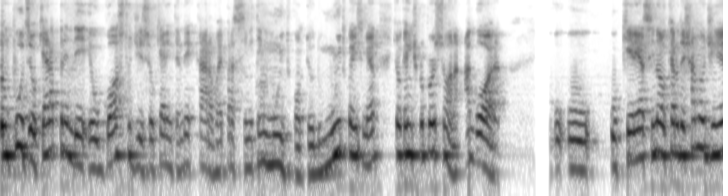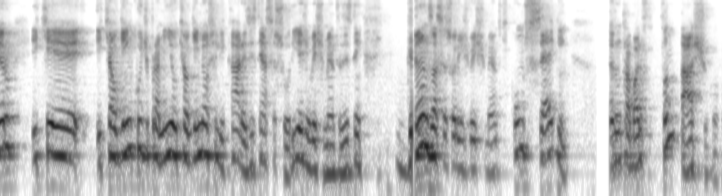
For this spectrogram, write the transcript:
Então, putz, eu quero aprender, eu gosto disso, eu quero entender, cara, vai para cima e tem muito conteúdo, muito conhecimento, que é o que a gente proporciona. Agora, o, o, o querer assim, não, eu quero deixar meu dinheiro e que, e que alguém cuide para mim ou que alguém me auxilie. Cara, existem assessorias de investimento, existem grandes assessores de investimento que conseguem fazer um trabalho fantástico.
